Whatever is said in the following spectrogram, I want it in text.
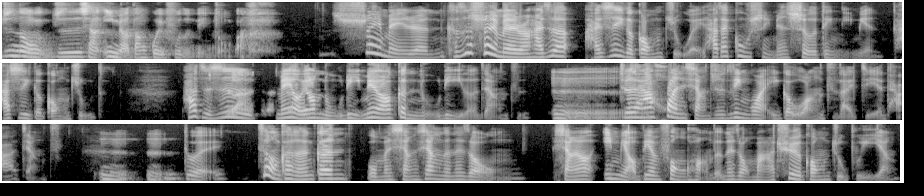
就是那种就是想一秒当贵妇的那种吧。睡美人，可是睡美人还是还是一个公主诶、她在故事里面设定里面，她是一个公主的，她只啊是没有要努力，没有要更努力了这样子，嗯嗯嗯，就是他幻想就是另外一个王子来接他这样子。嗯嗯，对，这种可能跟我们想象的那种想要一秒变凤凰的那种麻雀公主不一样。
